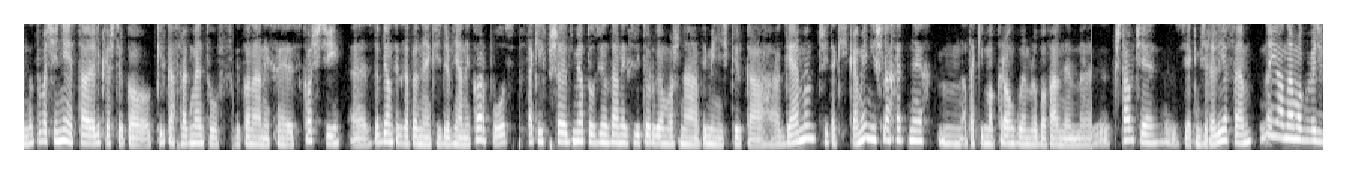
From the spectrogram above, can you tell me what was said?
No to właśnie nie jest cały relikwiarz, tylko kilka fragmentów wykonanych e, z kości, e, zdobiących zapewne jakiś drewniany korpus. Z takich przedmiotów związanych z liturgią można wymienić kilka gem, czyli takich kamieni szlachetnych mm, o takim okrągłym lub owalnym kształcie z jakimś reliefem. No i one mogły być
